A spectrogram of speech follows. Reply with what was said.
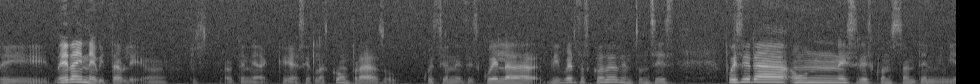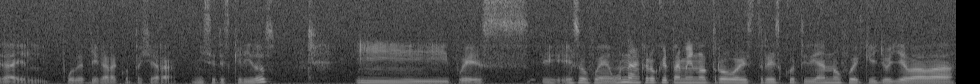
eh, era inevitable. Eh, pues tenía que hacer las compras o cuestiones de escuela, diversas cosas. Entonces, pues era un estrés constante en mi vida el poder llegar a contagiar a mis seres queridos. Y pues eh, eso fue una. Creo que también otro estrés cotidiano fue que yo llevaba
